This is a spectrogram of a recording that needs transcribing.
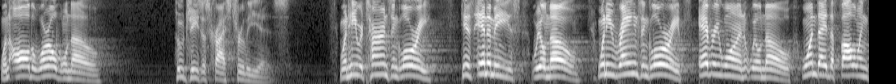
when all the world will know who Jesus Christ truly is. When he returns in glory, his enemies will know. When he reigns in glory, everyone will know. One day, the following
